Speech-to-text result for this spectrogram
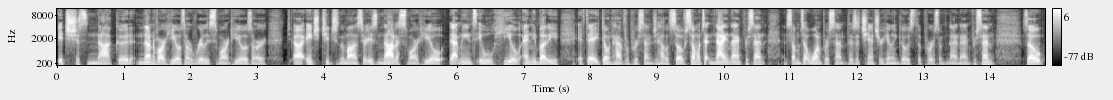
it's just not good. None of our heals are really smart heals. Our uh, Ancient Teaching of the Monastery is not a smart heal. That means it will heal anybody if they don't have a percentage of health. So if someone's at 99% and someone's at 1%, there's a chance your healing goes to the person with 99%. So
